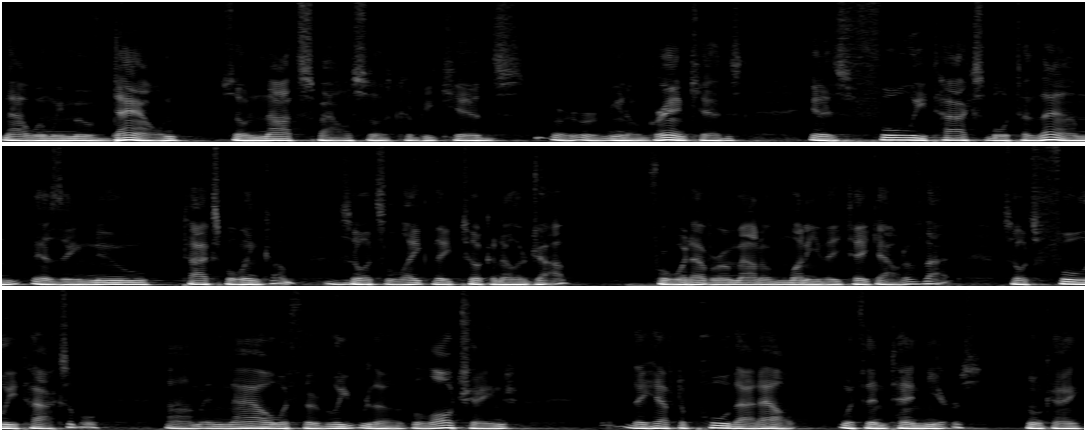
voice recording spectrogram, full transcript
now, when we move down, so not spouse, so it could be kids or, or, you know grandkids, it is fully taxable to them as a new taxable income. Mm-hmm. So it's like they took another job for whatever amount of money they take out of that. So it's fully taxable. Um, and now with the, the, the law change, they have to pull that out within 10 years. Okay.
